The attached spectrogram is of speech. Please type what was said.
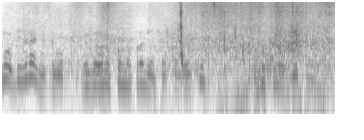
Ну, без разницы, вот вы говорите, в том направлении сейчас подойти. Лучше вот здесь, наверное.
